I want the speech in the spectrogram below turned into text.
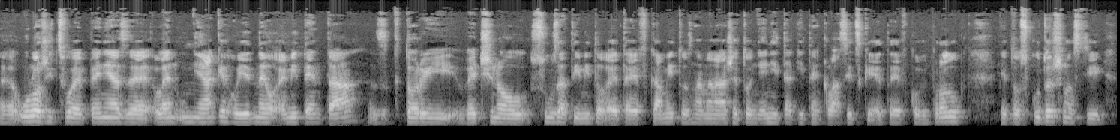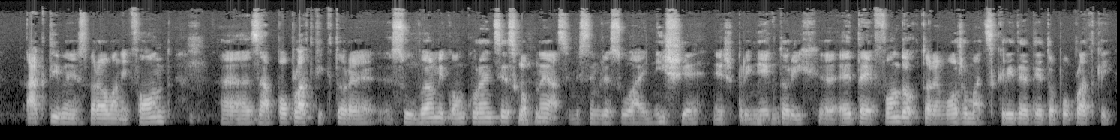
e, uložiť svoje peniaze len u nejakého jedného emitenta, ktorý väčšinou sú za týmito ETF-kami, to znamená, že to není taký ten klasický ETF-kový produkt, je to v skutočnosti aktívne spravovaný fond za poplatky, ktoré sú veľmi konkurencieschopné uh-huh. a si myslím, že sú aj nižšie než pri mhm. niektorých ETF fondoch, ktoré môžu mať skryté tieto poplatky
